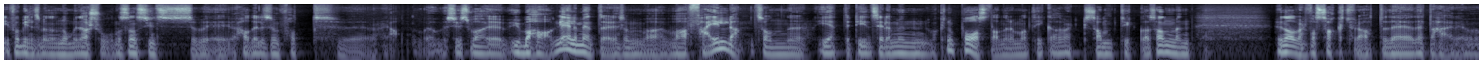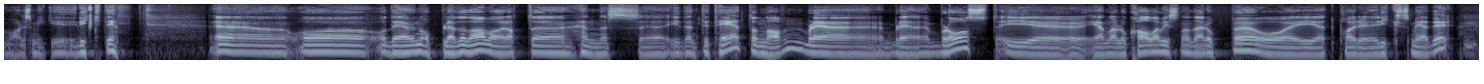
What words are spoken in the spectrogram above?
i forbindelse med den nominasjonen som syns hadde liksom fått eh, ja, syntes var ubehagelig, eller mente liksom var, var feil, da, sånn eh, i ettertid. Selv om hun var ikke noen påstander om at det ikke hadde vært samtykke og sånn, men hun hadde i hvert fall sagt fra at det, dette her var liksom ikke riktig. Eh, og, og det hun opplevde da, var at eh, hennes eh, identitet og navn ble, ble blåst i eh, en av lokalavisene der oppe og i et par riksmedier. Ja,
